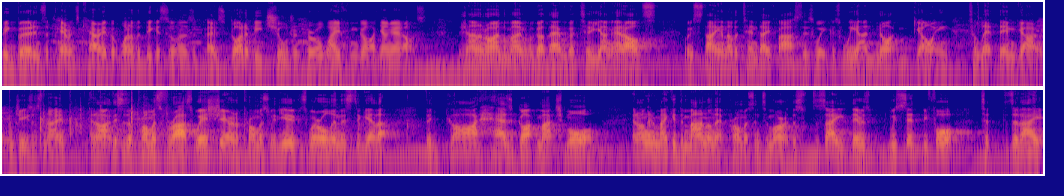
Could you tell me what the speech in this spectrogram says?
big burdens that parents carry, but one of the biggest ones has got to be children who are away from God, young adults. Jean and I at the moment, we've got that. We've got two young adults. We're staying another 10 day fast this week because we are not going to let them go in Jesus' name. And I, this is a promise for us. We're sharing a promise with you because we're all in this together that God has got much more. And I'm going to make a demand on that promise. And tomorrow, this, to say, there's, we've said before, to, today,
